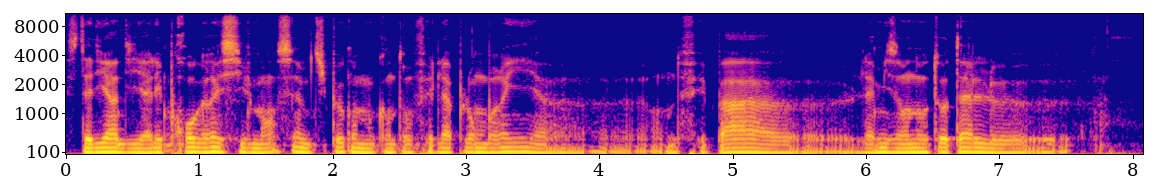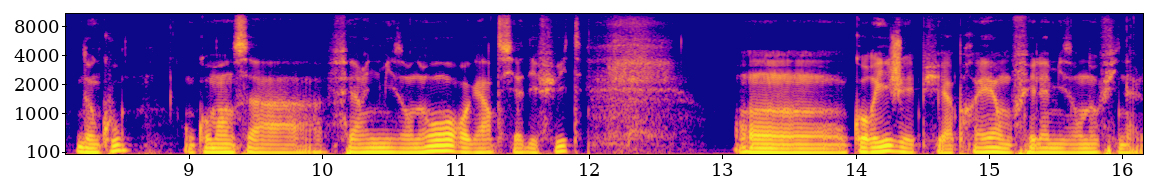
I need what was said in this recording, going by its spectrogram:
c'est-à-dire d'y aller progressivement. C'est un petit peu comme quand on fait de la plomberie, euh, on ne fait pas euh, la mise en eau totale d'un coup. On commence à faire une mise en eau, on regarde s'il y a des fuites, on corrige et puis après on fait la mise en eau finale.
